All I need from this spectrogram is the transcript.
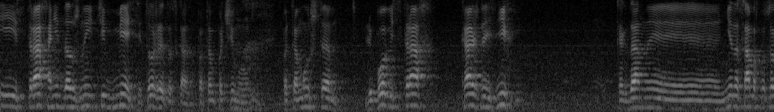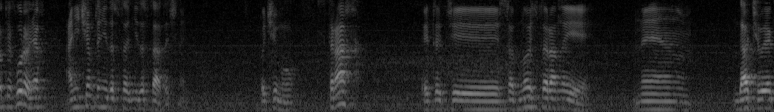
и страх, они должны идти вместе. Тоже это сказано. Потом почему? Потому что любовь и страх, каждый из них, когда мы не на самых высоких уровнях, они чем-то недоста- недостаточны. Почему? Страх это те, с одной стороны, э, да, человек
